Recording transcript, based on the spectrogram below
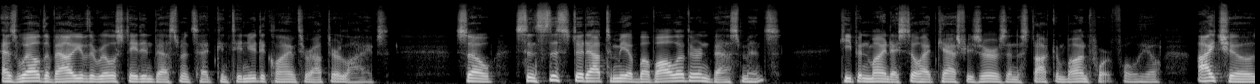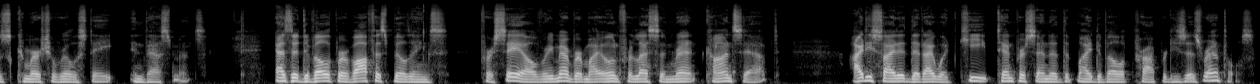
As well, the value of the real estate investments had continued to climb throughout their lives. So, since this stood out to me above all other investments, keep in mind I still had cash reserves in a stock and bond portfolio, I chose commercial real estate investments. As a developer of office buildings for sale, remember my own for less than rent concept, I decided that I would keep 10% of the, my developed properties as rentals.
